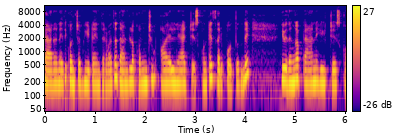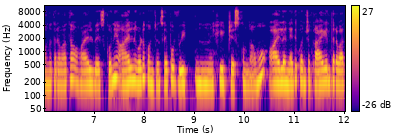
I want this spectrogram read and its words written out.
ప్యాన్ అనేది కొంచెం హీట్ అయిన తర్వాత దాంట్లో కొంచెం ఆయిల్ని యాడ్ చేసుకుంటే సరిపోతుంది. ఈ విధంగా ప్యాన్ హీట్ చేసుకున్న తర్వాత ఆయిల్ వేసుకొని ఆయిల్ని కూడా కొంచెం సేపు వీట్ హీట్ చేసుకుందాము. ఆయిల్ అనేది కొంచెం కాగిన తర్వాత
